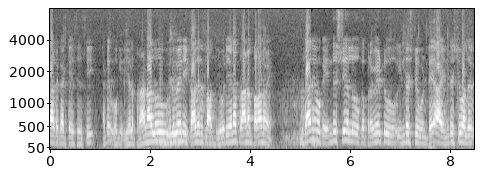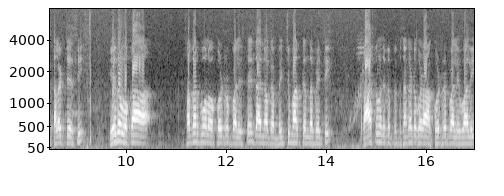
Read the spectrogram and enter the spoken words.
ఘాట కట్టేసేసి అంటే ఒక వీళ్ళ ప్రాణాలు విలువైనవి కాదనట్లా ఎవరైనా ప్రాణం ప్రాణమే. కానీ ఒక ఇండస్ట్రియల్ ఒక ప్రైవేటు ఇండస్ట్రీ ఉంటే ఆ ఇండస్ట్రీ వాళ్ళ దగ్గర కలెక్ట్ చేసి ఏదో ఒక సందర్భంలో ఒక కోటి రూపాయలు ఇస్తే దాన్ని ఒక బెంచ్ మార్క్ కింద పెట్టి రాష్ట్రంలో దగ్గర ప్రతి సంఘటన కూడా ఆ కోటి రూపాయలు ఇవ్వాలి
